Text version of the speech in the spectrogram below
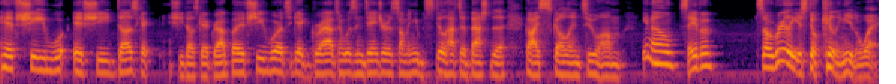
if she w- if she does get she does get grabbed, but if she were to get grabbed and was in danger or something, you would still have to bash the guy's skull into um, you know, save her. So really, you're still killing either way.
